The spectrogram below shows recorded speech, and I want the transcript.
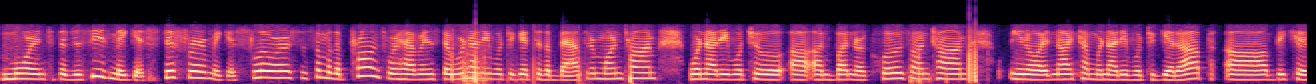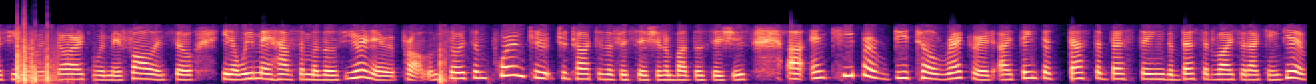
more into the disease may get stiffer, may get slower. So some of the problems we're having is that we're not able to get to the bathroom on time. We're not able to uh, unbutton our clothes on time. You know, at nighttime we're not able to get up uh, because you know it's dark. We may fall, and so you know we may have some of those urinary problems. So it's important to to talk to the physician about those issues uh, and keep a detailed record. I think that that's the best thing, the best advice that I can give.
